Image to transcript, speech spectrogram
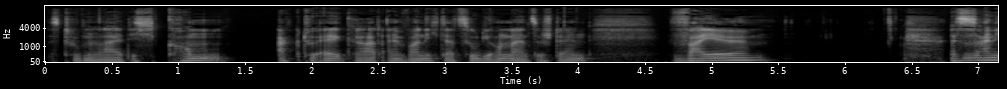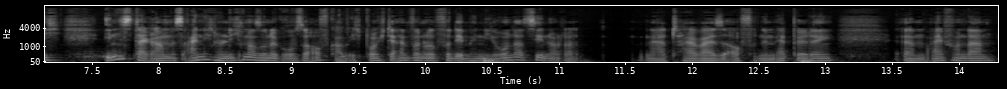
es tut mir leid. Ich komme aktuell gerade einfach nicht dazu, die online zu stellen, weil es ist eigentlich, Instagram ist eigentlich noch nicht mal so eine große Aufgabe. Ich bräuchte einfach nur von dem Handy runterziehen oder na, teilweise auch von dem Apple ähm, iPhone dann.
